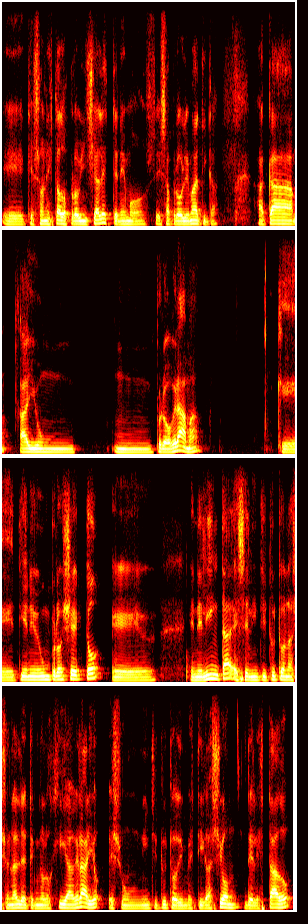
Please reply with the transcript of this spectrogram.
eh, que son estados provinciales, tenemos esa problemática. Acá hay un, programa que tiene un proyecto eh, en el INTA, es el Instituto Nacional de Tecnología Agrario, es un instituto de investigación del Estado,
